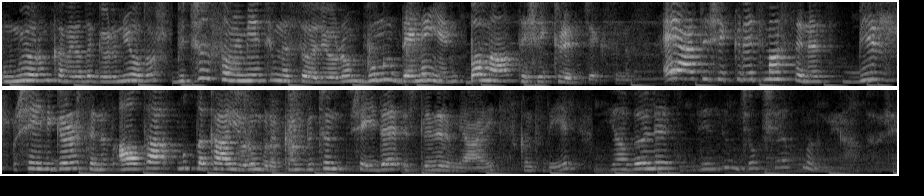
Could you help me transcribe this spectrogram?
umuyorum kamerada görünüyordur. Bütün samimiyetimle söylüyorum. Bunu deneyin. Bana teşekkür edeceksiniz. Eğer teşekkür etmezseniz bir şeyini görürseniz alta mutlaka yorum bırakın. Bütün şeyi de üstlenirim yani hiç sıkıntı değil. Ya böyle cildim çok şey yapmadım ya böyle.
